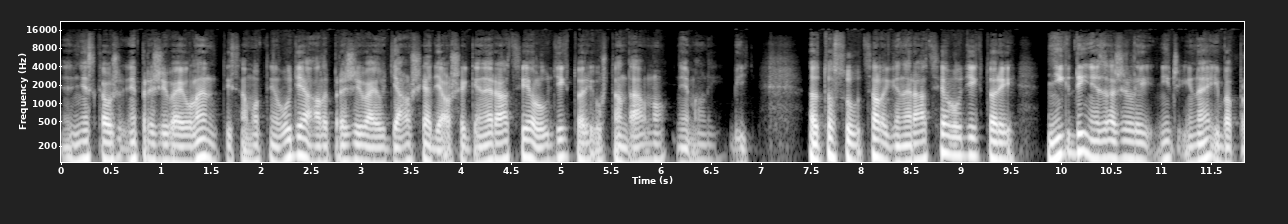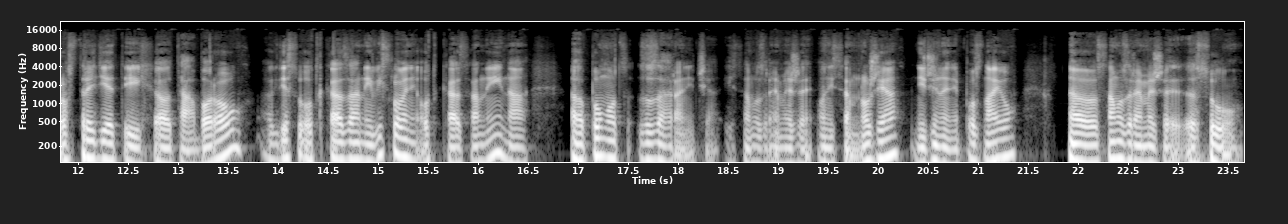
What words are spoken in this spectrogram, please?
dneska už neprežívajú len tí samotní ľudia, ale prežívajú ďalšie a ďalšie generácie ľudí, ktorí už tam dávno nemali byť. To sú celé generácie ľudí, ktorí nikdy nezažili nič iné, iba prostredie tých e, táborov, kde sú odkázaní, vyslovene odkázaní na e, pomoc zo zahraničia. I samozrejme, že oni sa množia, nič iné nepoznajú. E, samozrejme, že sú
